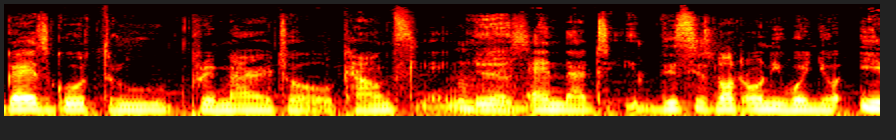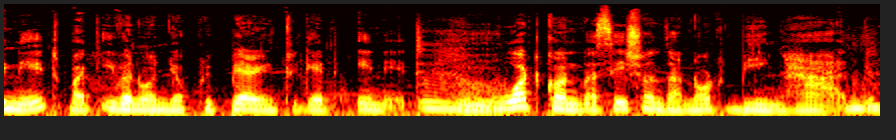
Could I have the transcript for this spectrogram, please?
guys go through premarital counseling, Yes. and that this is not only when you're in it, but even when you're preparing to get in it. Mm-hmm. What conversations are not being had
